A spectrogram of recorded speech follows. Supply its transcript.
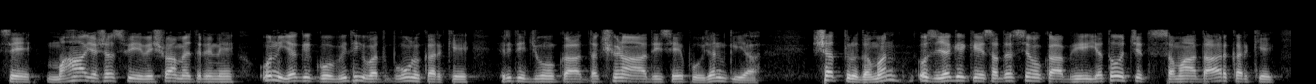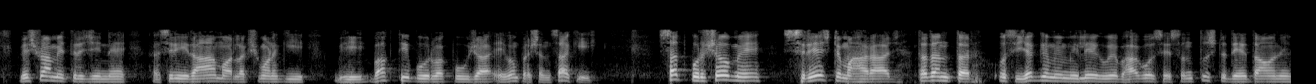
से महायशस्वी विश्वामित्र ने उन यज्ञ को विधिवत पूर्ण करके ऋतिजुओं का दक्षिणा आदि से पूजन किया। शत्रु दमन उस यज्ञ के सदस्यों का भी यथोचित समादार करके विश्वामित्र जी ने श्री राम और लक्ष्मण की भी भक्ति पूर्वक पूजा एवं प्रशंसा की। सत्पुरुषों में श्रेष्ठ महाराज तदंतर उस यज्ञ में मिले हुए भागों से संतुष्ट देवताओं ने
